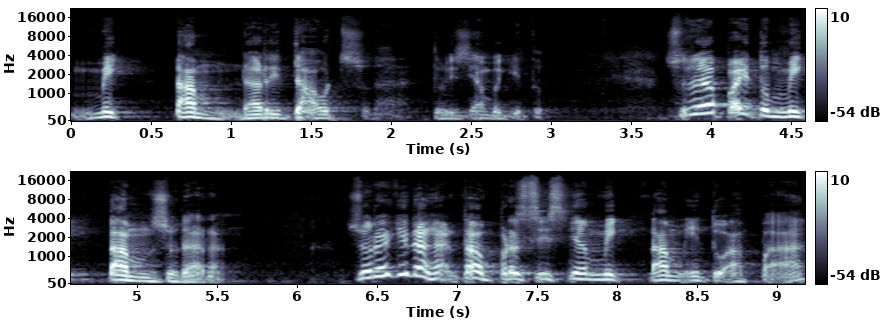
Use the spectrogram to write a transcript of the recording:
Miktam dari Daud saudara. Tulisnya begitu. Saudara apa itu Miktam saudara? Saudara kita nggak tahu persisnya miktam itu apa,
